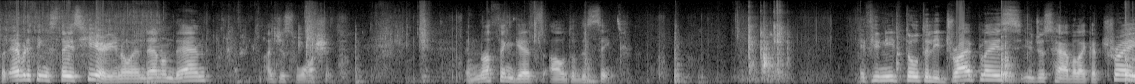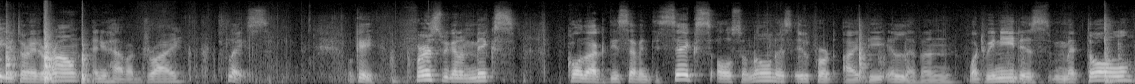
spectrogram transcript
but everything stays here, you know, and then on the end, I just wash it. And nothing gets out of the sink. If you need totally dry place, you just have like a tray, you turn it around, and you have a dry place. Okay, first we're gonna mix Kodak D76, also known as Ilford ID11. What we need is metol,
